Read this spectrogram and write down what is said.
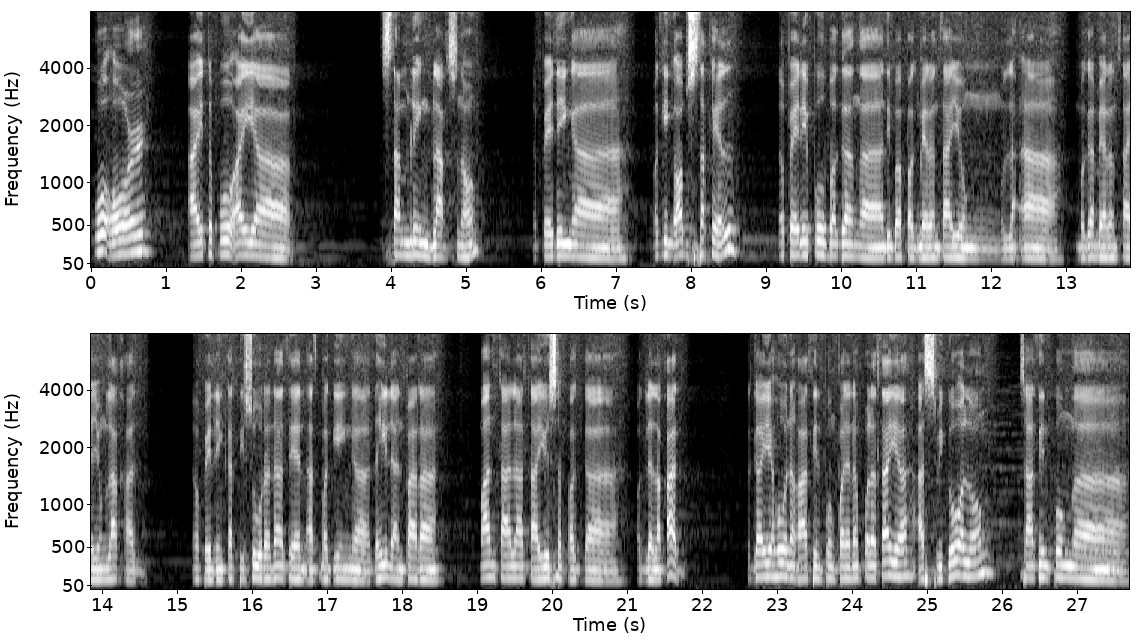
po or uh, ito po ay uh, stumbling blocks, no? Na pwedeng uh, maging obstacle. No, pwede po bagang, uh, di ba, pag meron tayong, uh, maga meron tayong lakad, no, pwedeng katisura natin at maging uh, dahilan para maantala tayo sa pag, uh, paglalakad. Kagaya ho ng atin pong pananampalataya as we go along sa atin pong uh,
